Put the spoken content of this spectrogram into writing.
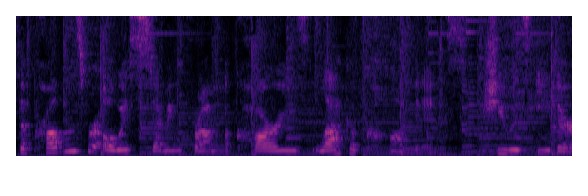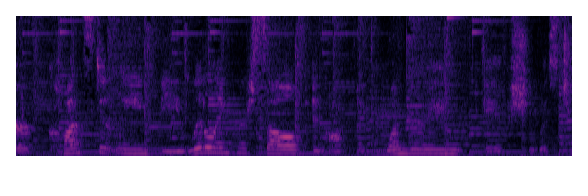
The problems were always stemming from Akari's lack of confidence. She was either constantly belittling herself and often wondering if she was too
